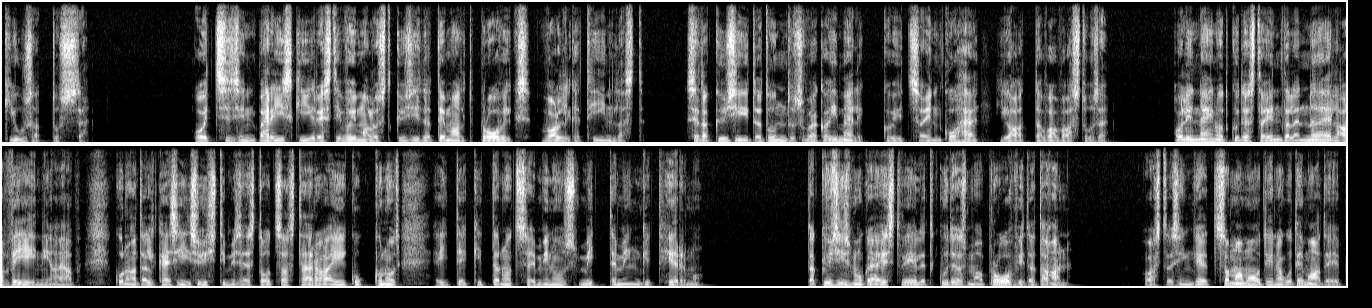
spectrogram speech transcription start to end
kiusatusse otsisin päris kiiresti võimalust küsida temalt prooviks valget hiinlast. seda küsida tundus väga imelik, kuid sain kohe jaatava vastuse. olin näinud, kuidas ta endale nõela veeni ajab. kuna tal käsi süstimisest otsast ära ei kukkunud, ei tekitanud see minus mitte mingit hirmu. ta küsis mu käest veel, et kuidas ma proovida tahan. vastasingi, et samamoodi nagu tema teeb,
